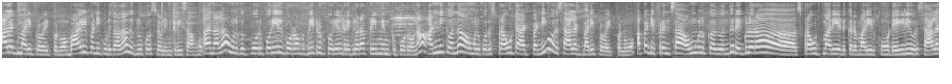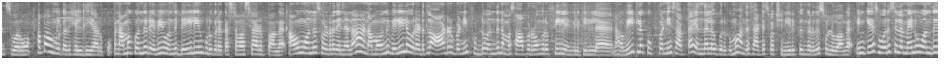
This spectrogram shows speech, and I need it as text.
சாலட் மாதிரி ப்ரொவைட் பண்ணுவோம். பாயில் பண்ணி கொடுத்தா தான் அது குளுக்கோஸ் லெவல் இன்க்ரீஸ் ஆகும். அதனால அவங்களுக்கு ஒரு பொரியல் போடுறோம் பீட்ரூட் பொரியல் ரெகுலராக ப்ரீமியம்க்கு போடுறோம்னா அன்னைக்கு வந்து அவங்களுக்கு ஒரு ஸ்ப்ரவுட் ஆட் பண்ணி ஒரு சாலட் மாதிரி ப்ரொவைட் பண்ணுவோம். அப்போ டிஃப்ரென்ஸாக அவங்களுக்கு அது வந்து ரெகுலராக ஸ்ப்ரவுட் மாதிரி எடுக்கிற மாதிரி இருக்கும். டெய்லி ஒரு சாலட்ஸ் வரும். அப்போ அவங்களுக்கு அது ஹெல்த்தியாக இருக்கும். இப்போ நமக்கு வந்து ரிவ்யூ வந்து டெய்லியும் கொடுக்குற கஸ்டமர்ஸ்லாம் இருப்பாங்க. அவங்க வந்து சொல்கிறது என்னென்னா நம்ம வந்து வெளியில் ஒரு இடத்துல ஆர்டர் பண்ணி ஃபுட்டு வந்து நம்ம சாப்பிட்றோங்கிற ஃபீல் எங்களுக்கு இல்லை. நாங்கள் வீட்டில் குக் பண்ணி சாப்பிட்டா எந்த அளவுக்கு இருக்குமோ அந்த சாட்டிஸ்ஃபேக்ஷன் இருக்குங்கிறது சொல்லுவாங்க. இன்கேஸ் ஒரு சில மெனு வந்து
